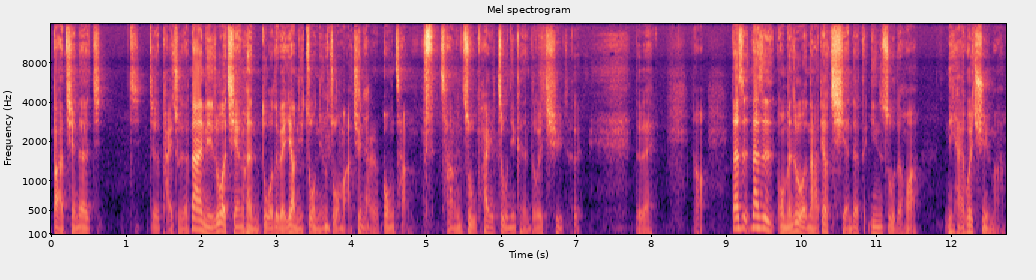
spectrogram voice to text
把钱的就是排除掉。当然，你如果钱很多，对不对？要你做牛做马 去哪个工厂 常驻派驻，你可能都会去，对对不对？好，但是但是我们如果拿掉钱的因素的话，你还会去吗？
